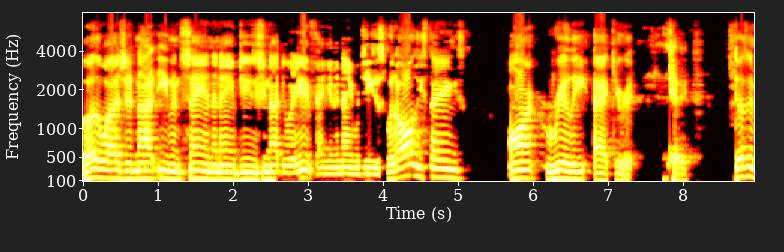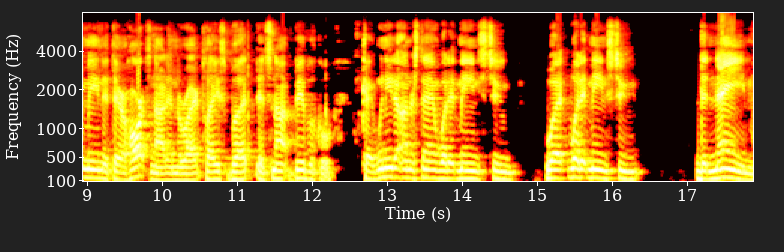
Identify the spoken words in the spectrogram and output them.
Otherwise, you're not even saying the name Jesus. You're not doing anything in the name of Jesus. But all these things aren't really accurate. Okay. Doesn't mean that their heart's not in the right place, but it's not biblical. Okay, we need to understand what it means to what what it means to the name,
